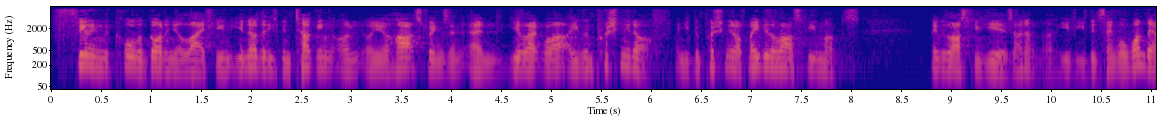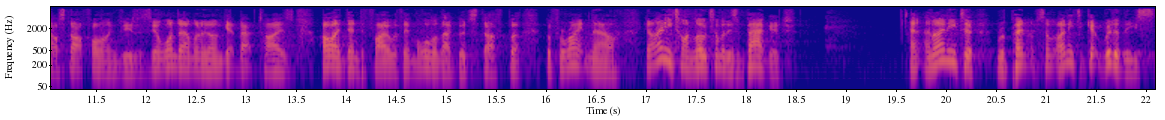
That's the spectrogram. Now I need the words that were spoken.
feeling the call of God in your life. You, you know that He's been tugging on, on your heartstrings, and, and you're like, well, you've been pushing it off, and you've been pushing it off. Maybe the last few months, maybe the last few years. I don't know. You've, you've been saying, well, one day I'll start following Jesus. You know, one day I'm going to go and get baptized. I'll identify with Him. All of that good stuff. But but for right now, you know, I need to unload some of this baggage. And, and I need to repent of some. I need to get rid of these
